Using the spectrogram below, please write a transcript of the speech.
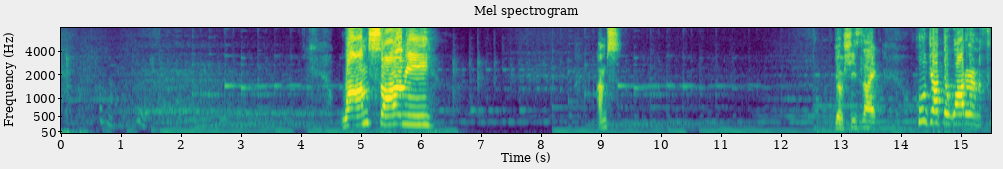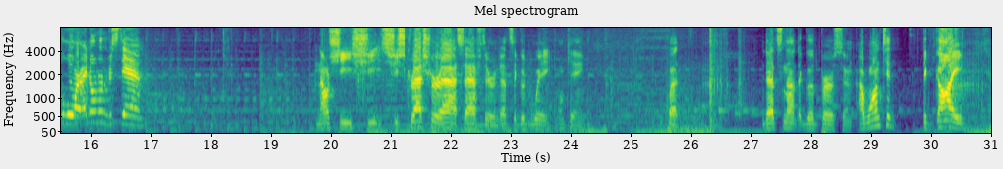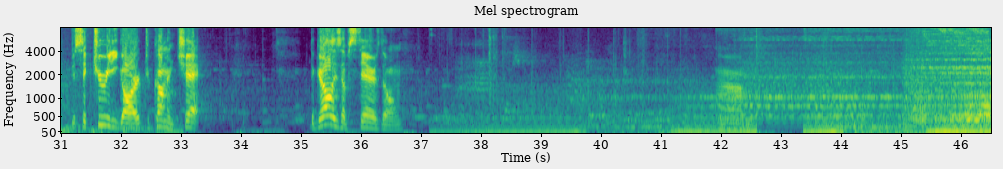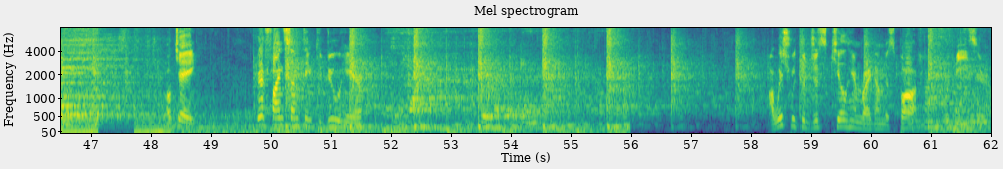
Well, I'm sorry. I'm s Yo, she's like, who dropped the water on the floor? I don't understand. Now she she she scratched her ass after. That's a good way. Okay. But that's not a good person. I wanted the guy, the security guard, to come and check. The girl is upstairs though. Um. Okay. Gotta find something to do here. I wish we could just kill him right on the spot. It would be easier.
